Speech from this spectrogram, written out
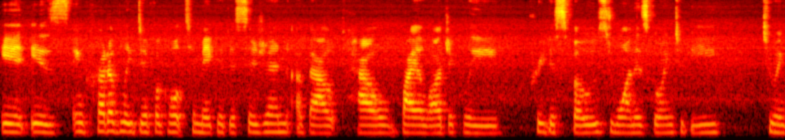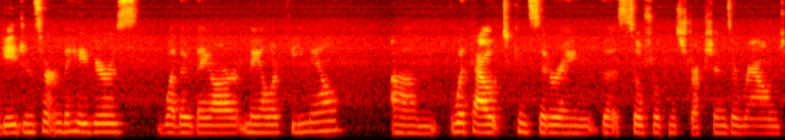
it is incredibly difficult to make a decision about how biologically predisposed one is going to be to engage in certain behaviors, whether they are male or female, um, without considering the social constructions around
